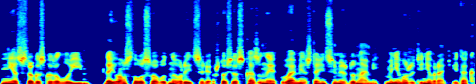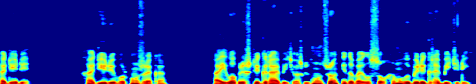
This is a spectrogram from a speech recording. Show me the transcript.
«Нет», — строго сказал Луи. «Даю вам слово свободного рыцаря, что все сказанное вами останется между нами. Мне можете не врать. Итак, ходили?» «Ходили», — буркнул Жека. «А его пришли грабить», — воскликнул Джон и добавил сухо. «Мы убили грабителей».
